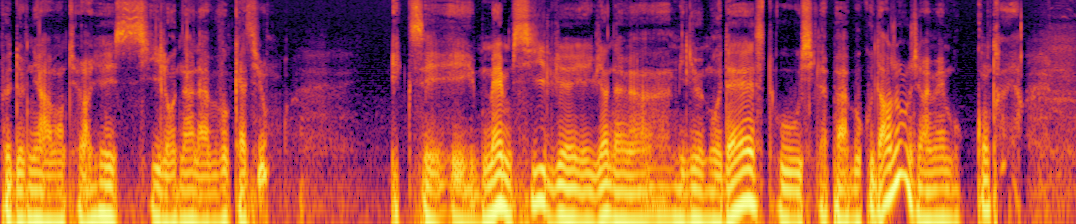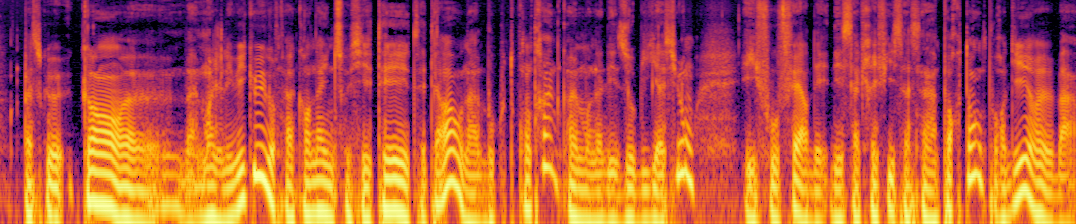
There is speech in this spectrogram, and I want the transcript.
peut devenir aventurier s'il en a la vocation. Et, que et même s'il vient, d'un un milieu modeste ou s'il n'a pas beaucoup d'argent, je dirais même au contraire. Parce que quand, euh, ben, moi je l'ai vécu, enfin, quand on a une société, etc., on a beaucoup de contraintes quand même, on a des obligations, et il faut faire des, des sacrifices assez importants pour dire, euh, ben,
